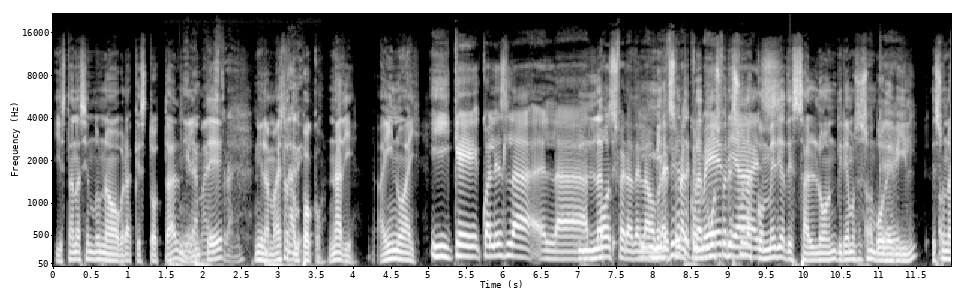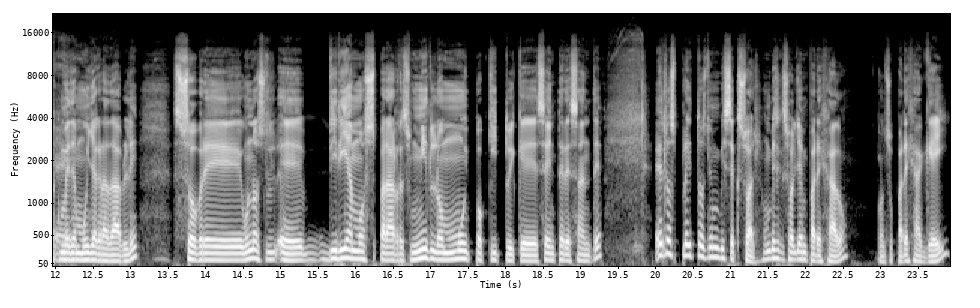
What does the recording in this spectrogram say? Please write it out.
Y están haciendo una obra que es totalmente. Ni la maestra. ¿eh? Ni la maestra Nadie. tampoco. Nadie. Ahí no hay. ¿Y qué, cuál es la, la La- atmósfera de la obra? Mira, ¿Es fíjate una que la comedia? atmósfera es una ¿Es- comedia de salón, diríamos, es un Ok, vodevil. Es una comedia muy agradable sobre unos, eh, diríamos, para resumirlo muy poquito y que sea interesante, es los pleitos de un bisexual, un bisexual ya emparejado con su pareja gay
